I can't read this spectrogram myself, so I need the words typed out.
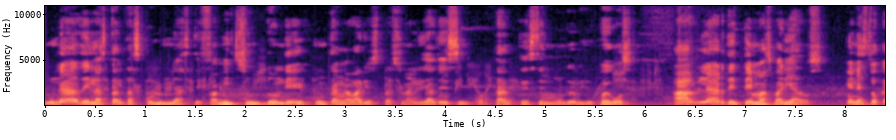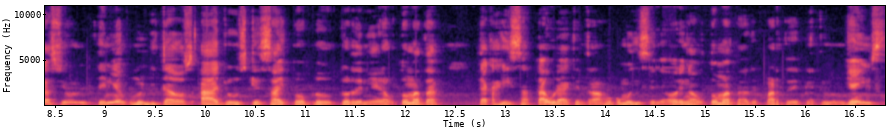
una de las tantas columnas de Famitsu donde juntan a varias personalidades importantes del mundo de videojuegos a hablar de temas variados. En esta ocasión tenían como invitados a Yosuke Saito, productor de Nier Automata, Takahisa Taura, quien trabajó como diseñador en Automata de parte de Platinum Games,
